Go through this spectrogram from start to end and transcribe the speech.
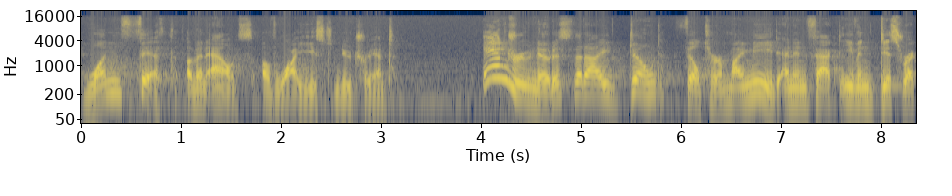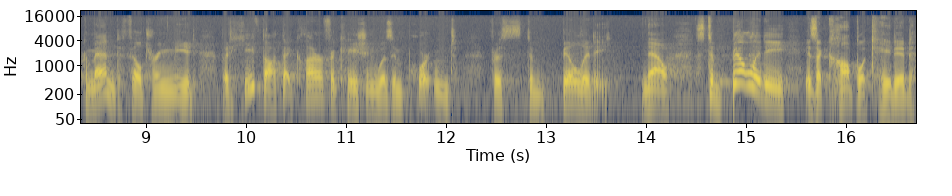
one fifth of an ounce of Wyeast nutrient. Andrew noticed that I don't filter my mead, and in fact even disrecommend filtering mead, but he thought that clarification was important for stability. Now, stability is a complicated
